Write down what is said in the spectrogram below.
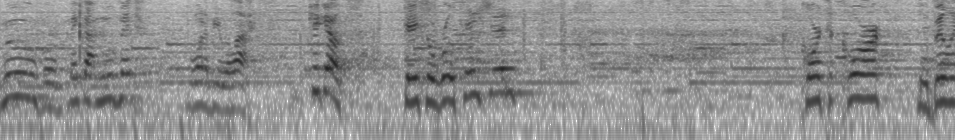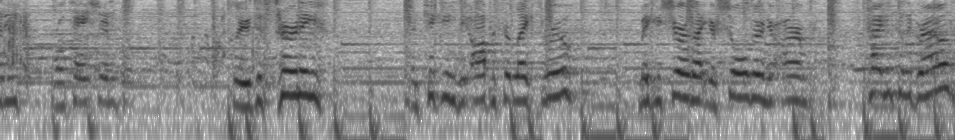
move or make that movement, you want to be relaxed. Kickouts. Okay, so rotation, core to core, mobility, rotation. So you're just turning and kicking the opposite leg through, making sure that your shoulder and your arm is tightened to the ground,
